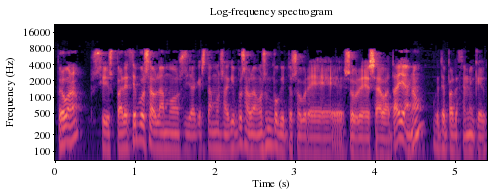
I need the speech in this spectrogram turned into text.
Pero bueno, si os parece, pues hablamos, ya que estamos aquí, pues hablamos un poquito sobre, sobre esa batalla, ¿no? ¿Qué te parece, Miquel?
